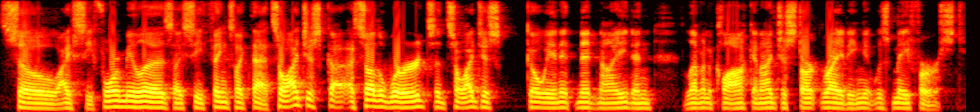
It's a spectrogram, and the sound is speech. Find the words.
So I see formulas, I see things like that. So I just got I saw the words, and so I just go in at midnight and eleven o'clock, and I just start writing. It was May first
